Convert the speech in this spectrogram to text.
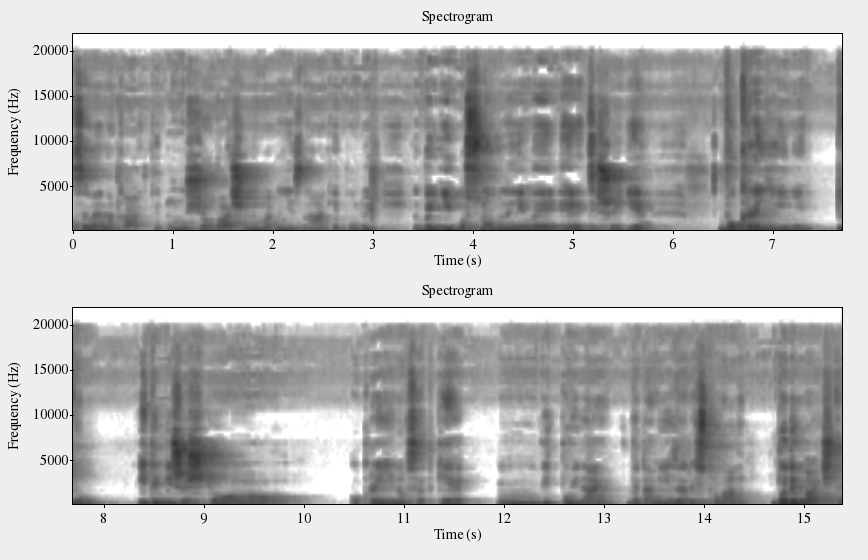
зелена карті, тому що ваші номерні знаки будуть якби і основними, е, ті, що є в Україні. Ну, і тим більше, що Україна все-таки відповідає. Ви там її зареєстрували. Будемо бачити.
